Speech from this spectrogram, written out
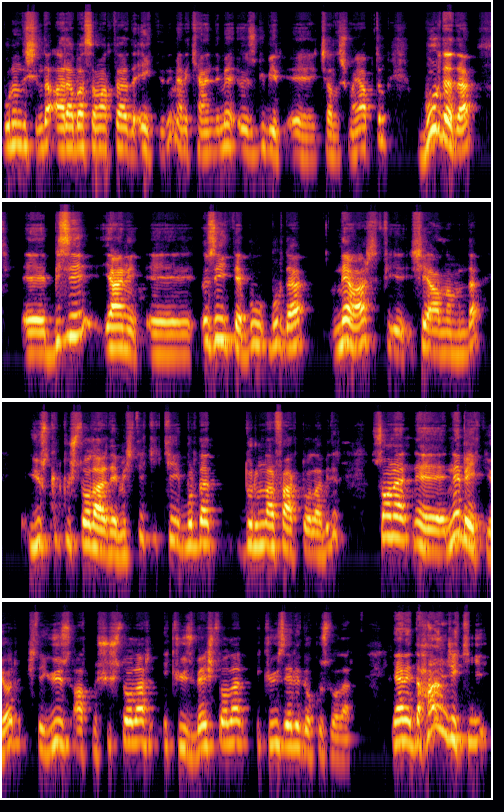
bunun dışında ara basamaklar da ekledim. Yani kendime özgü bir e, çalışma yaptım. Burada da e, bizi yani özellikle bu burada ne var şey anlamında 143 dolar demiştik ki burada durumlar farklı olabilir. Sonra e, ne bekliyor? İşte 163 dolar, 205 dolar, 259 dolar. Yani daha önceki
